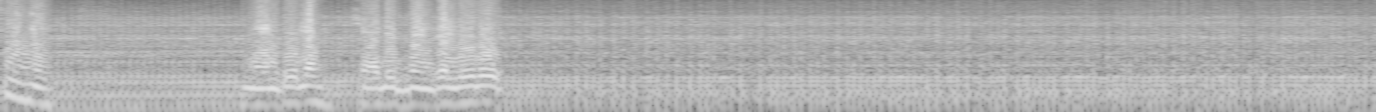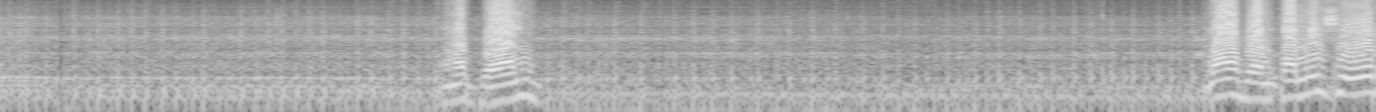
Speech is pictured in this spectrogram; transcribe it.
nantilah saya di bengkel dulu. Nah ban nah ban kanisir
